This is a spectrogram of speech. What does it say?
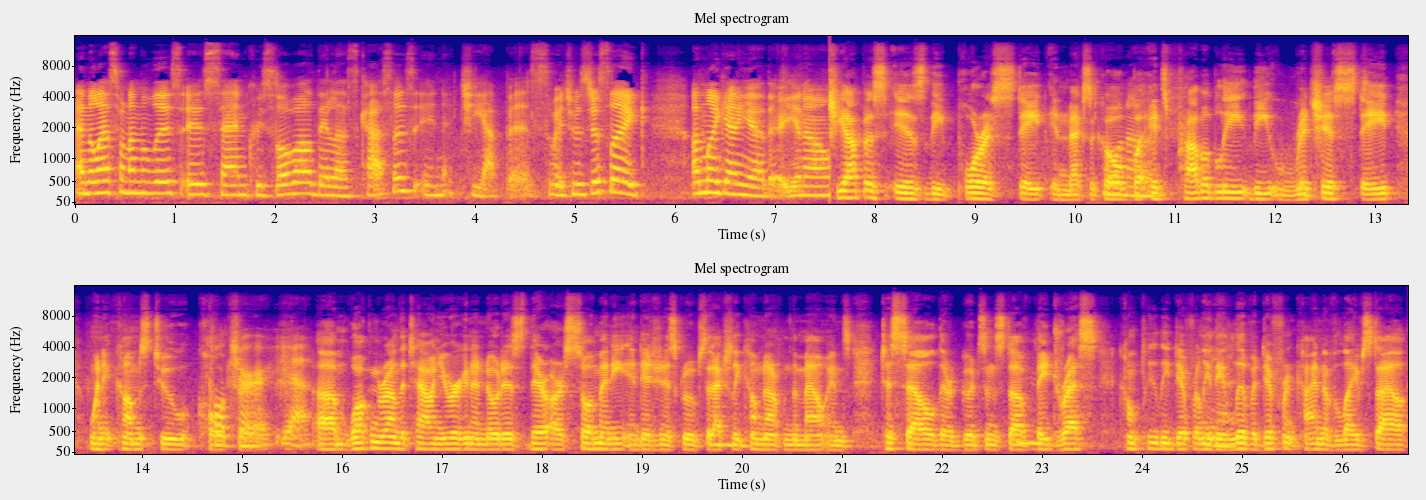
And the last one on the list is San Cristobal de las Casas in Chiapas, which was just like unlike any other, you know. Chiapas is the poorest state in Mexico, One but of. it's probably the richest state when it comes to culture. Culture, yeah. Um, walking around the town, you are going to notice there are so many indigenous groups that actually Mm-hmm. come down from the mountains to sell their goods and stuff. They dress completely differently. They Yeah. Mm-hmm. live a different kind of lifestyle,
